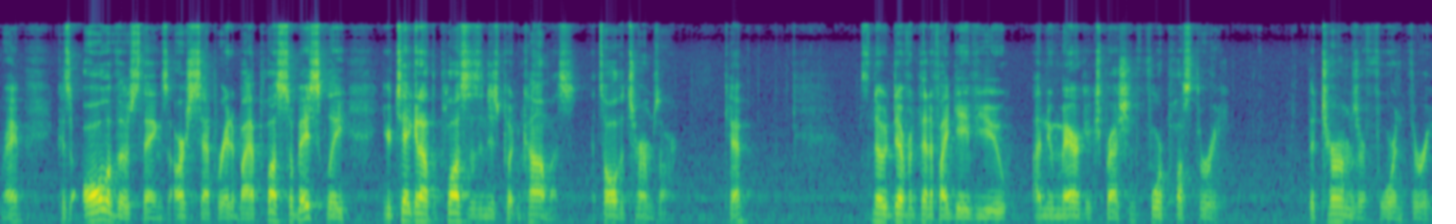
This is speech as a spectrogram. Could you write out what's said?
right? Because all of those things are separated by a plus. So basically, you're taking out the pluses and just putting commas. That's all the terms are, okay? It's no different than if I gave you a numeric expression, 4 plus 3. The terms are 4 and 3.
